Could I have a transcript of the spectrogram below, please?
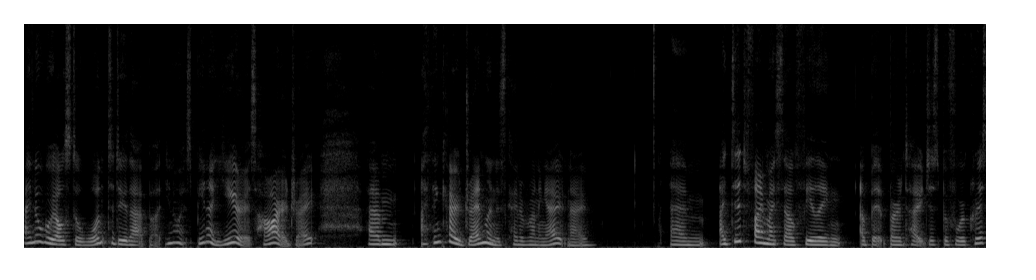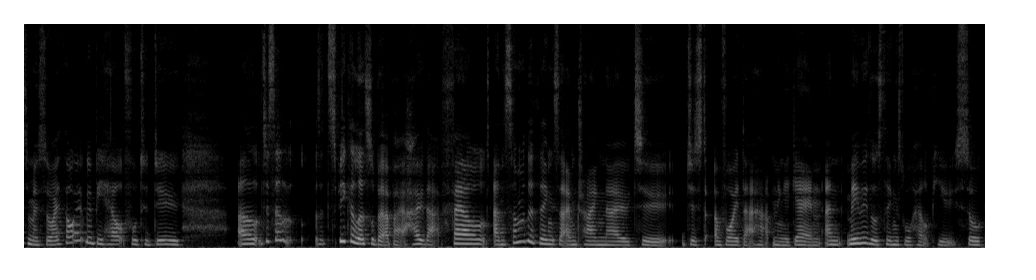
I know we all still want to do that, but you know, it's been a year, it's hard, right? Um, I think our adrenaline is kind of running out now. Um, I did find myself feeling a bit burnt out just before Christmas, so I thought it would be helpful to do I'll just uh, speak a little bit about how that felt and some of the things that I'm trying now to just avoid that happening again. And maybe those things will help you. So,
